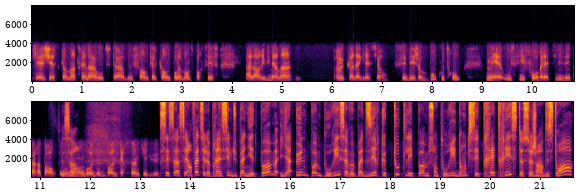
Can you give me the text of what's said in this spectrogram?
qui agissent comme entraîneurs ou tuteurs d'une forme quelconque pour le monde sportif. Alors, évidemment, un cas d'agression, c'est déjà beaucoup trop mais aussi il faut relativiser par rapport au nombre de bonnes personnes qui existent. C'est ça. C'est en fait c'est le principe du panier de pommes. Il y a une pomme pourrie, ça veut pas dire que toutes les pommes sont pourries. Donc c'est très triste ce genre d'histoire.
